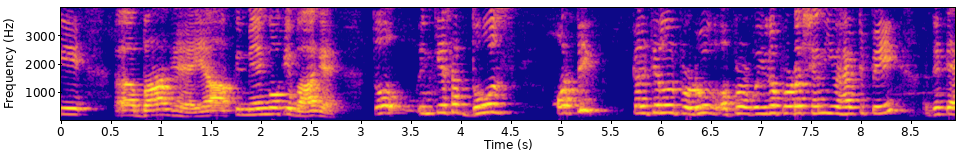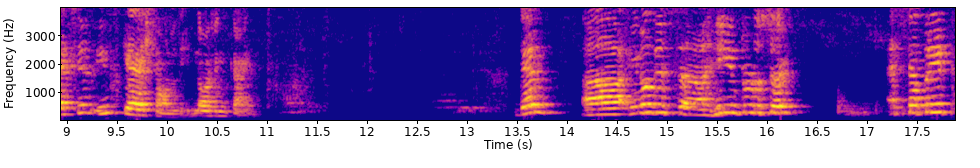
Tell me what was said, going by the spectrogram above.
के बाग है या आपके मैंगो के बाग है तो in case of those horticultural you know production you have to pay the taxes in cash only not in kind then you know this he introduced a separate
